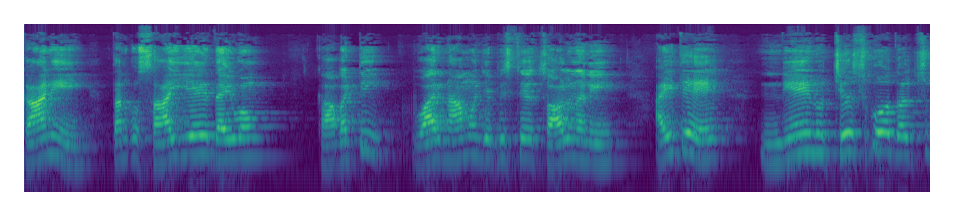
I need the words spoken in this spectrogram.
కానీ తనకు సాయే దైవం. కాబట్టి వారి నామం జపిస్తే చాలునని. అయితే నేను చేసుకోదలుచు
